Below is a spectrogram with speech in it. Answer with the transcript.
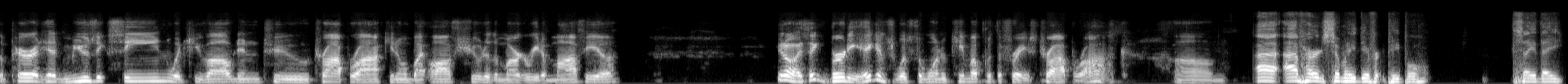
the Parrot Head music scene, which evolved into trop rock, you know, by offshoot of the Margarita Mafia. You know, I think Bertie Higgins was the one who came up with the phrase trop rock. Um, I, I've heard so many different people say they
